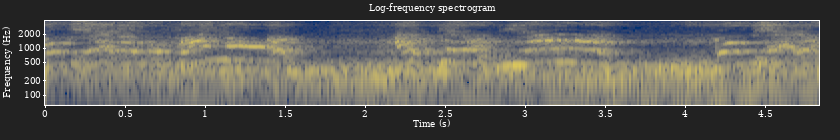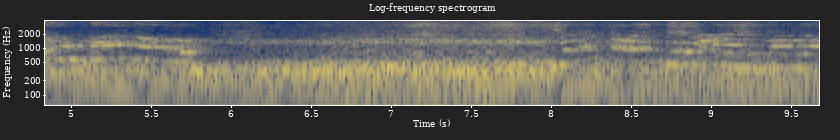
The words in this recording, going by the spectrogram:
¡Comieron humanos! ¡Asquerosidad! ¡Comieron humanos! Yo no estaba enterada de nada.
